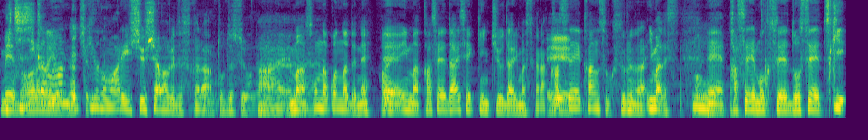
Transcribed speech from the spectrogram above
1時間半で地球の周り一周しちゃうわけですから。本。当ですよね。はい、まあそんなこんなでね、はい。えー今火星大接近中でありますからええ。火星観測するなら今です、えー火星木星土星月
